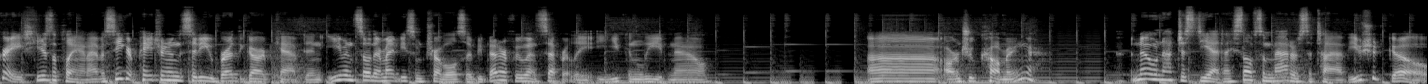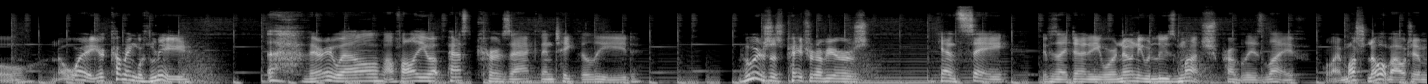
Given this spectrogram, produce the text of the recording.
Great, here's the plan. I have a secret patron in the city who bred the guard captain. Even so, there might be some trouble, so it'd be better if we went separately. You can leave now. Uh, aren't you coming? No, not just yet. I still have some matters to tie up. You should go. No way, you're coming with me. very well. I'll follow you up past Kurzak, then take the lead. Who is this patron of yours? I can't say. If his identity were known, he would lose much, probably his life. Well, I must know about him.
